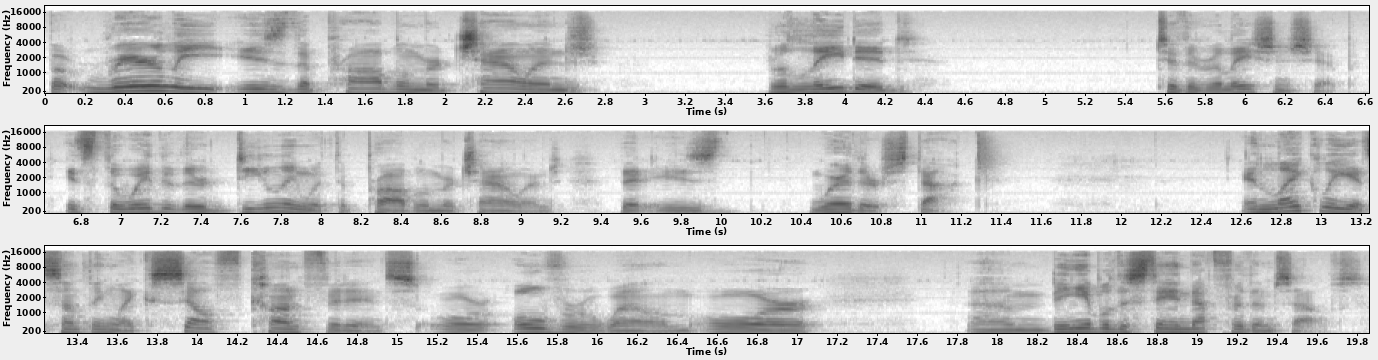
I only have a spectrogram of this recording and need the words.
But rarely is the problem or challenge related to the relationship. It's the way that they're dealing with the problem or challenge that is where they're stuck. And likely it's something like self confidence or overwhelm or um, being able to stand up for themselves.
